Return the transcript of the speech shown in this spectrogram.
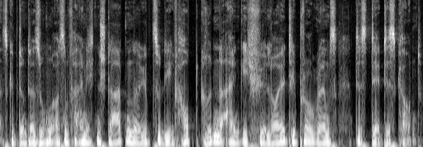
Es gibt Untersuchungen aus den Vereinigten Staaten, da gibt es so die Hauptgründe eigentlich für Loyalty-Programs, das ist der Discount.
